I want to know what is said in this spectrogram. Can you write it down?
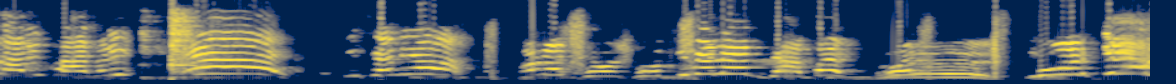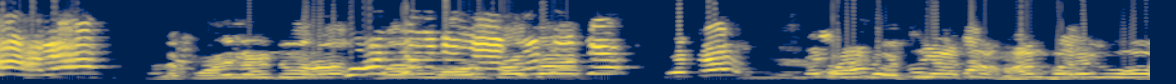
તારી પાઘડી. એ કિશનિયા અને છોકી મેલે એક મોર કે હારા અને પોણી નહીં ઢોરો મારું મોડું થાય તો. ડોશી આ તો અમારું ભરેલું હો.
